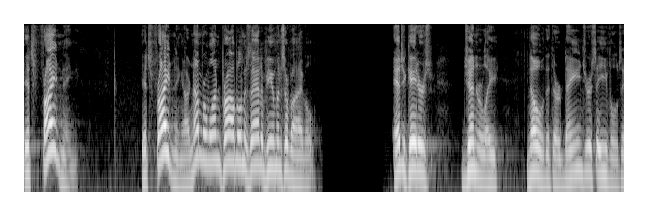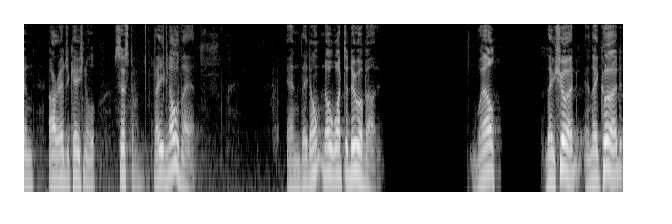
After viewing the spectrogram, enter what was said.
It's frightening. It's frightening. Our number one problem is that of human survival. Educators generally know that there are dangerous evils in our educational system. They know that. And they don't know what to do about it. Well, they should and they could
